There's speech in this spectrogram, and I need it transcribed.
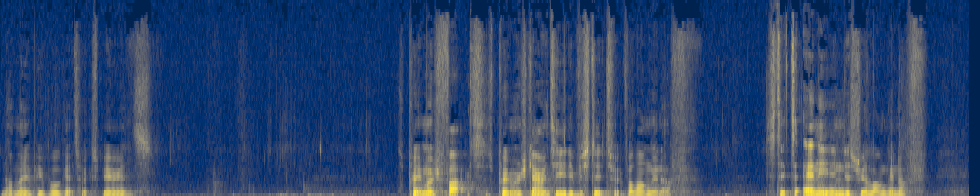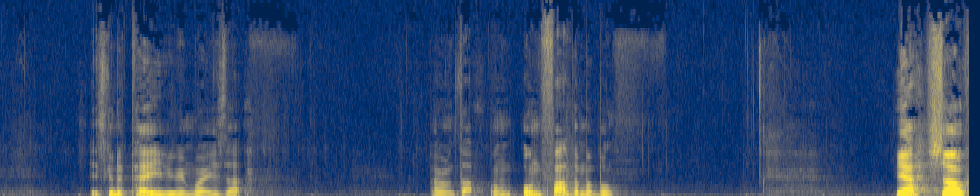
not many people will get to experience. It's pretty much fact. It's pretty much guaranteed if you stick to it for long enough. Stick to any industry long enough it's going to pay you in ways that are un- unfathomable. Yeah, so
